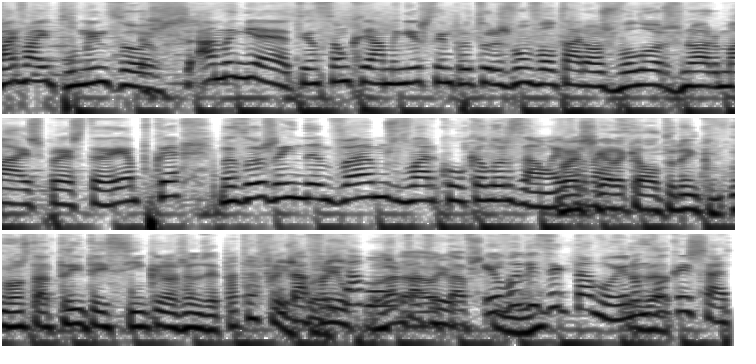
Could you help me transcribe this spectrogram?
Vai, vai, pelo menos hoje. Amanhã, atenção que amanhã as temperaturas vão voltar aos valores normais para esta época, mas hoje ainda vamos levar com o calorzão, é vai verdade. chegar aquela altura em que vão estar 35 e nós vamos dizer, pá, está fresco. Está frio. hoje." Tá bom. Agora está Tá- frio. tá Eu vou dizer que está bom, eu não me vou queixar.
